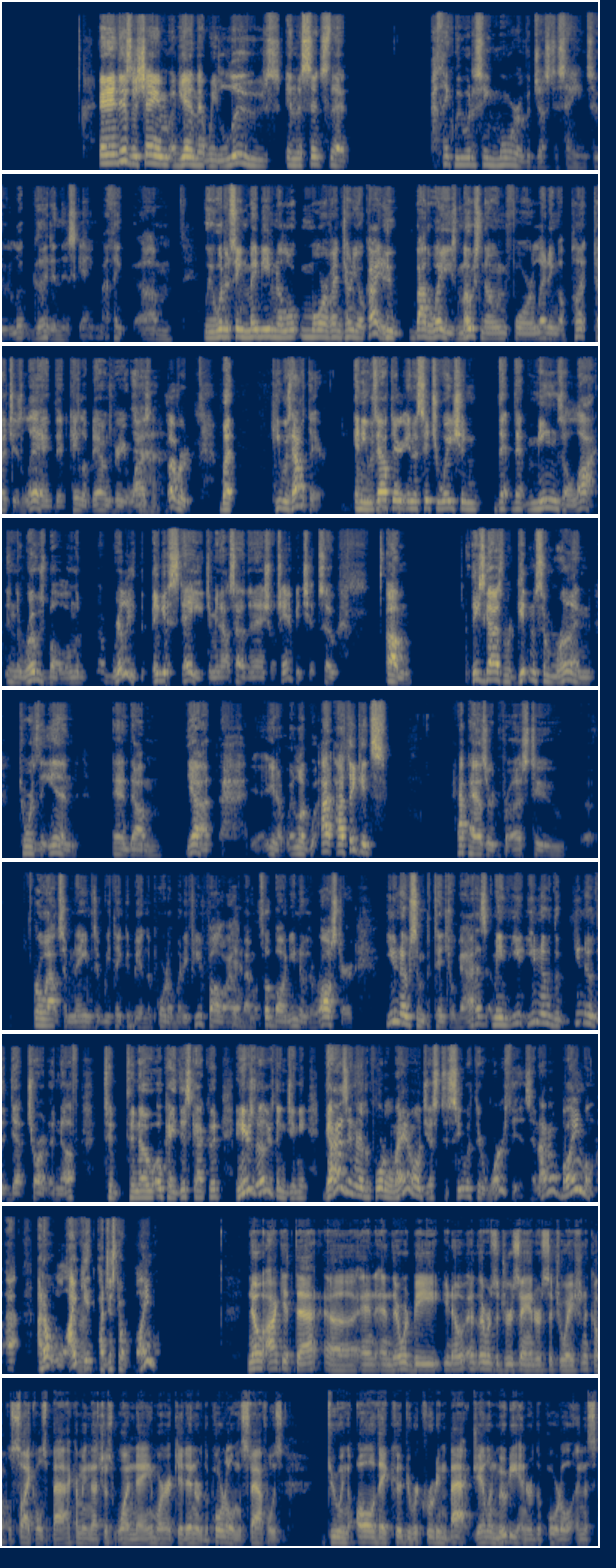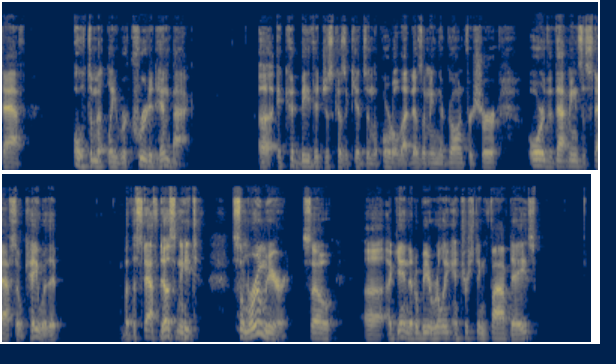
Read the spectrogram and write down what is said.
And it is a shame again that we lose in the sense that I think we would have seen more of a Justice Haynes who looked good in this game. I think um, we would have seen maybe even a little more of Antonio Kite, who, by the way, he's most known for letting a punt touch his leg that Caleb Downs very wisely covered. But he was out there and he was out there in a situation that that means a lot in the Rose Bowl on the really the biggest stage. I mean, outside of the national championship. So, um, these guys were getting some run towards the end, and um, yeah, you know, look, I, I think it's haphazard for us to uh, throw out some names that we think could be in the portal. But if you follow Alabama yeah. football and you know the roster, you know some potential guys. I mean, you you know the you know the depth chart enough to to know okay, this guy could. And here's the other thing, Jimmy. Guys enter the portal now just to see what their worth is, and I don't blame them. I, I don't like right. it. I just don't blame them. No, I get that, uh, and and there would be, you know, uh, there was a Drew Sanders situation a couple cycles back. I mean, that's just one name where a kid entered the portal and the staff was doing all they could to recruit him back. Jaylen Moody entered the portal and the staff ultimately recruited him back. Uh, it could be that just because a kid's in the portal, that doesn't mean they're gone for sure, or that that means the staff's okay with it. But the staff does need some room here. So uh, again, it'll be a really interesting five days.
